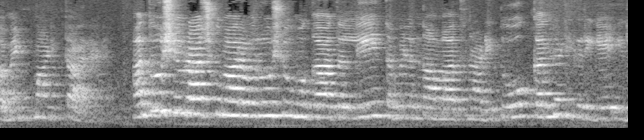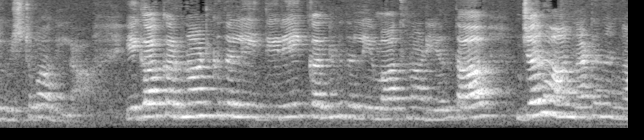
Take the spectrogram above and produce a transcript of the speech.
ಕಮೆಂಟ್ ಮಾಡಿದ್ದಾರೆ. ಅಂತೂ ಶಿವರಾಜ್ ಕುಮಾರ್ ಅವರು ಶಿವಮೊಗ್ಗದಲ್ಲಿ ತಮಿಳನ್ನ ಮಾತನಾಡಿದ್ದು, ಕನ್ನಡಿಗರಿಗೆ ಇದು ಇಷ್ಟವಾಗಿಲ್ಲ. ಈಗ ಕರ್ನಾಟಕದಲ್ಲಿ ಇದ್ದೀರಿ, ಕನ್ನಡದಲ್ಲಿ ಮಾತನಾಡಿ ಅಂತ ಜನ ನಟನನ್ನ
